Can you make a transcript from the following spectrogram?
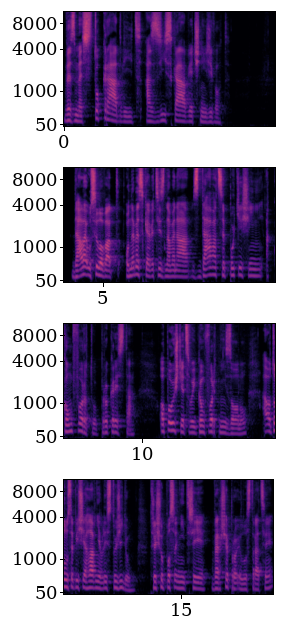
vezme stokrát víc a získá věčný život. Dále usilovat o nebeské věci znamená vzdávat se potěšení a komfortu pro Krista, opouštět svoji komfortní zónu a o tom se píše hlavně v listu Židům. Přešel poslední tři verše pro ilustraci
